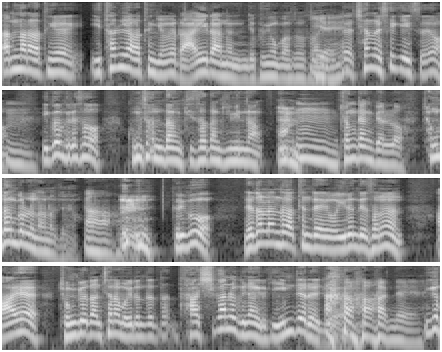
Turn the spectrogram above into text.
다른 나라 같은 경우에 이탈리아 같은 경우에 라이라는 이제 국영 방송사가 예. 있는데 채널 세개 있어요. 음. 이건 그래서 공산당, 기사당, 기민당 음, 정당별로 정당별로 나눠져요. 아. 그리고 네덜란드 같은데 뭐 이런 데서는 아예 종교 단체나 뭐 이런 데 다 시간을 그냥 이렇게 임대를 해 줘요. 네. 이게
